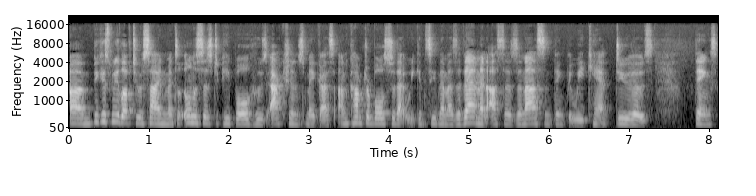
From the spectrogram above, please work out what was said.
Um, because we love to assign mental illnesses to people whose actions make us uncomfortable so that we can see them as a them and us as an us and think that we can't do those things.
